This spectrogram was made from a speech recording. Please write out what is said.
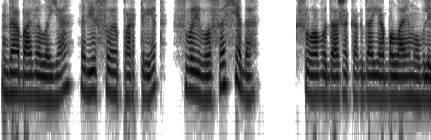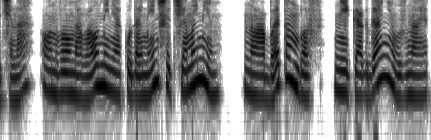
добавила я, рисуя портрет своего соседа. К слову, даже когда я была ему влечена, он волновал меня куда меньше, чем Эмин. Но об этом босс никогда не узнает.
